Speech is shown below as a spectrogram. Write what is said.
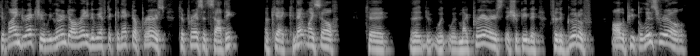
divine direction. We learned already that we have to connect our prayers to prayers at Tzaddik. Okay, I connect myself to the with, with my prayers. They should be the for the good of all the people Israel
